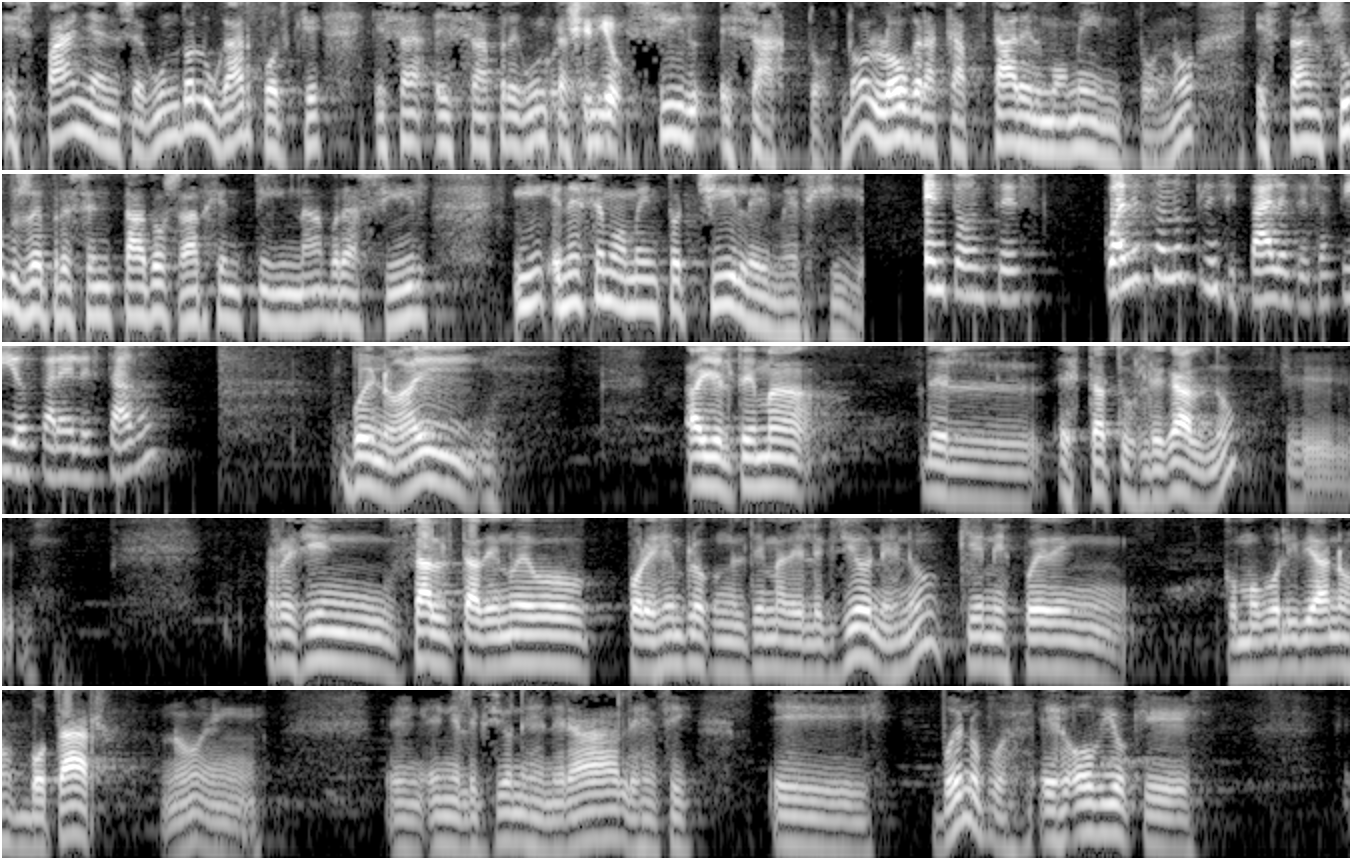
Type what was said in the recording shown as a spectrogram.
España en segundo lugar porque esa, esa pregunta sí, exacto, ¿no? logra captar el momento. ¿no? Están subrepresentados Argentina, Brasil y en ese momento Chile emergía. Entonces, ¿cuáles son los principales desafíos para el Estado? Bueno, hay, hay el tema del estatus legal, ¿no? Que recién salta de nuevo, por ejemplo, con el tema de elecciones, ¿no? ¿Quiénes pueden, como bolivianos, votar, ¿no? En, elecciones generales, en fin. Eh, bueno, pues es obvio que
